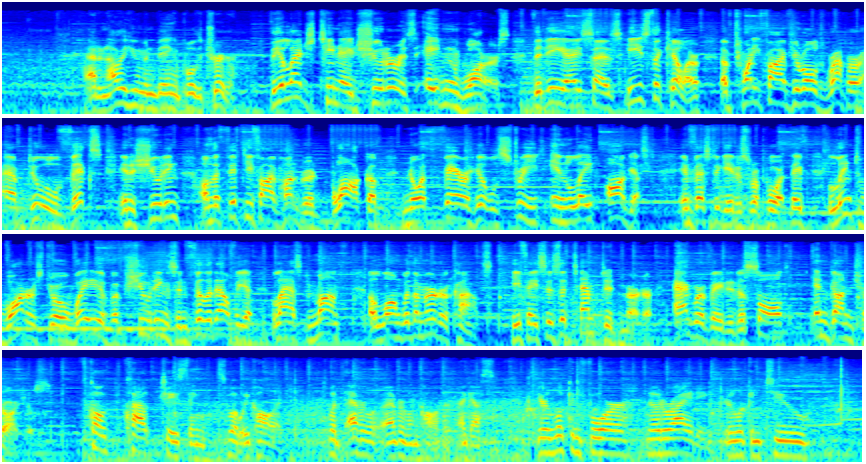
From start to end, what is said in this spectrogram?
at another human being and pull the trigger. The alleged teenage shooter is Aiden Waters. The DA says he's the killer of 25-year-old rapper Abdul Vicks in a shooting on the 5500 block of North Fair Hill Street in late August. Investigators report they've linked Waters to a wave of shootings in Philadelphia last month, along with the murder counts. He faces attempted murder, aggravated assault, and gun charges. It's called clout chasing. It's what we call it. It's what everyone, everyone calls it, I guess. You're looking for notoriety. You're looking to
